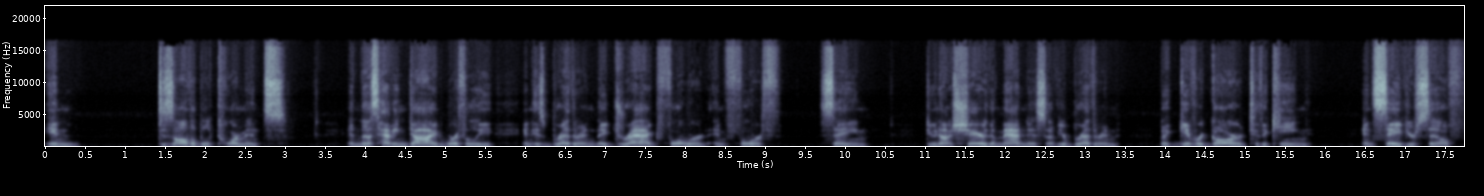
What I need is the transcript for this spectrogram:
indissoluble torments. And thus, having died worthily and his brethren, they dragged forward and forth, saying, Do not share the madness of your brethren, but give regard to the king, and save yourself.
